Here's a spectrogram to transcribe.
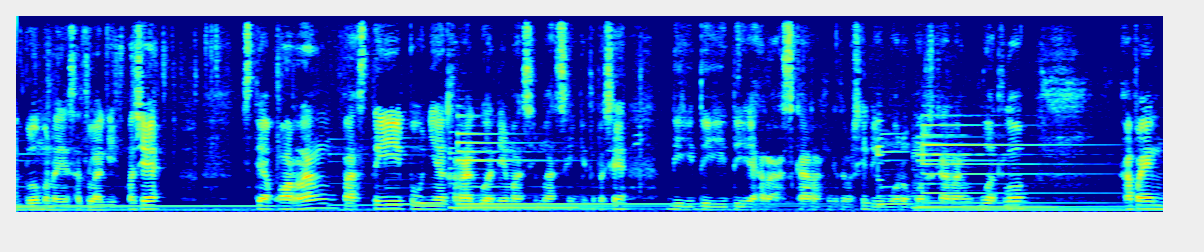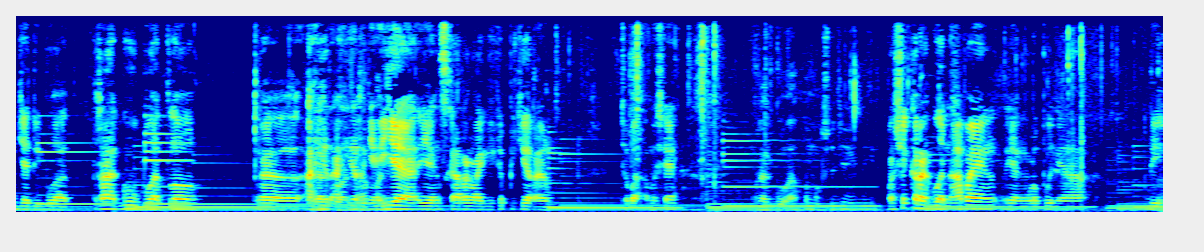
gue mau nanya satu lagi maksudnya setiap orang pasti punya keraguannya masing-masing gitu. Maksudnya di di di era sekarang gitu maksudnya di umur umur sekarang. Buat lo apa yang menjadi buat ragu buat lo eh, akhir-akhirnya? apa? iya yang sekarang lagi kepikiran. Coba maksudnya ragu apa maksudnya ini? maksudnya keraguan apa yang yang lo punya di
